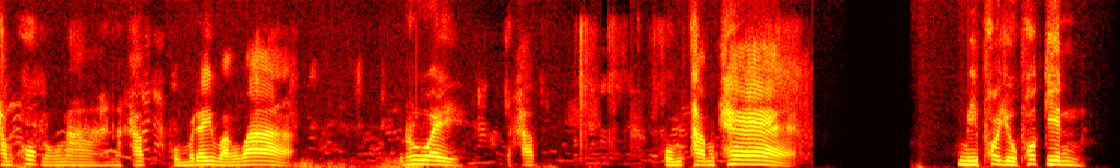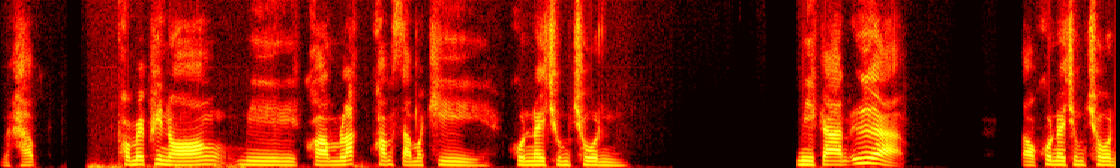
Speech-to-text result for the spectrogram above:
ทำโคกหนองนานะครับ ผมไม่ได้หวังว่ารวยนะครับ ผมทำแค่ มีพออยู่พอกินนะครับพ่อแม่พี่น้องมีความรักความสามัคคี คนในชุมชน มีการเอื้อ ต่อคนในชุมชน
